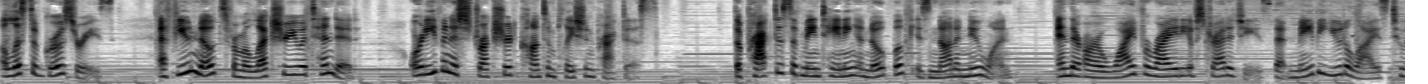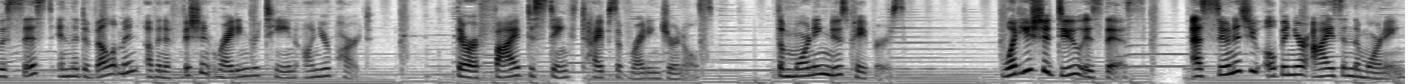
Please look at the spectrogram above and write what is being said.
a list of groceries, a few notes from a lecture you attended, or even a structured contemplation practice. The practice of maintaining a notebook is not a new one, and there are a wide variety of strategies that may be utilized to assist in the development of an efficient writing routine on your part. There are five distinct types of writing journals. The morning newspapers. What you should do is this as soon as you open your eyes in the morning,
